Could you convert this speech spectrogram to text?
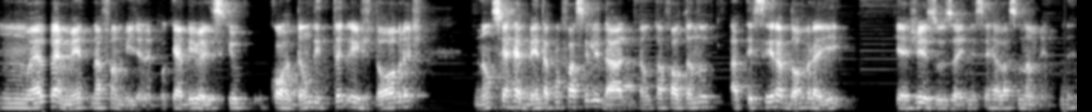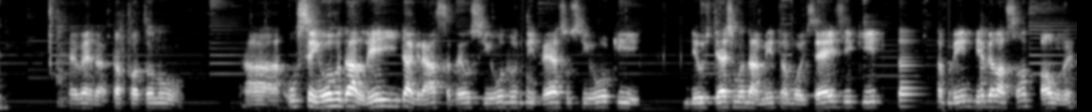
um elemento na família, né? Porque a Bíblia diz que o cordão de três dobras não se arrebenta com facilidade. Então tá faltando a terceira dobra aí, que é Jesus aí nesse relacionamento, né? É verdade, tá faltando a, o Senhor da lei e da graça, né? O Senhor do universo, o Senhor que deu os dez mandamentos a Moisés e que também deu revelação a Paulo, né?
